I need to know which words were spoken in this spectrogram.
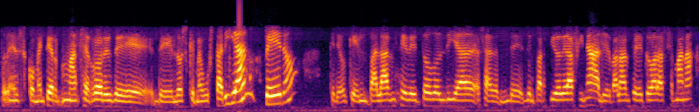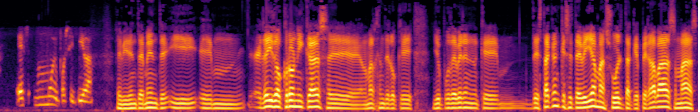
puedes cometer más errores de, de los que me gustarían, pero creo que el balance de todo el día, o sea, del partido de la final y el balance de toda la semana es muy positiva. Evidentemente. Y em, he leído crónicas, eh, al margen de lo que yo pude ver, en que destacan que se te veía más suelta, que pegabas más,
